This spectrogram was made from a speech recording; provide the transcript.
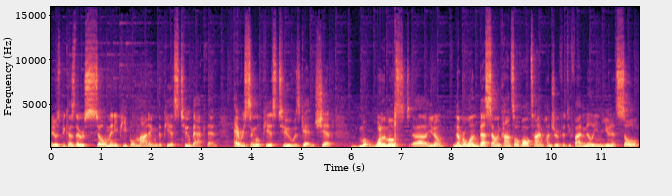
It was because there were so many people modding the PS2 back then. Every single PS2 was getting chipped. One of the most, uh, you know, number one best selling console of all time, 155 million units sold.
